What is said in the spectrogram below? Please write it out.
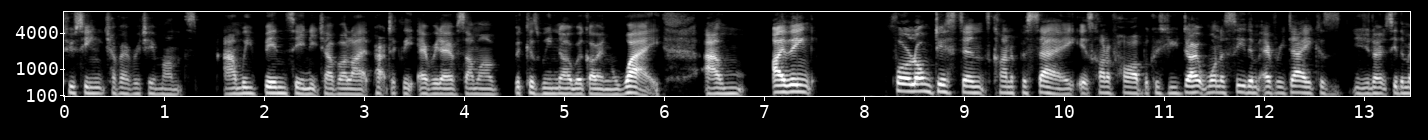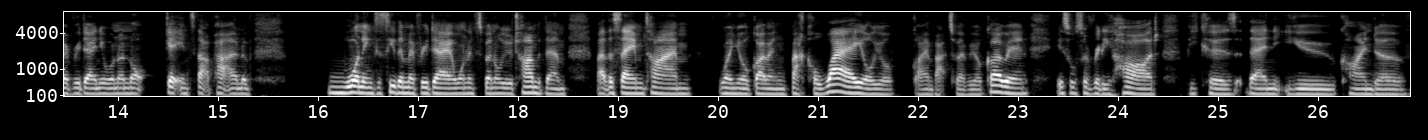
to seeing each other every two months. And we've been seeing each other like practically every day of summer because we know we're going away. Um, I think for a long distance kind of per se, it's kind of hard because you don't want to see them every day because you don't see them every day and you want to not get into that pattern of wanting to see them every day and wanting to spend all your time with them. But at the same time, when you're going back away or you're going back to wherever you're going, it's also really hard because then you kind of,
